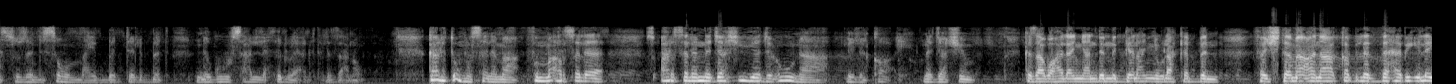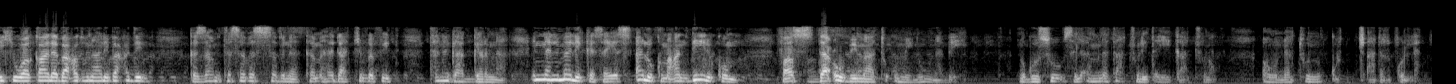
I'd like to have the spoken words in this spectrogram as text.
እሱ ዘንድ ሰው የማይበደልበት ንጉሥ አለ ህዶ ያሉት ለዛ ነው قالت أم سلمة ثم أرسل أرسل النجاشي يدعونا للقائه نجاشم كذا بهلا أن عند النجنان ولاكبن فاجتمعنا قبل الذهاب إليه وقال بعضنا لبعض كزام تسبسبنا كما هداتشم بفيت تنقاقرنا إن الملك سيسألكم عن دينكم فاصدعوا بما تؤمنون به ንጉሱ ስለ እምነታችሁ ሊጠይቃችሁ ነው እውነቱን ቁጭ አድርጉለት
